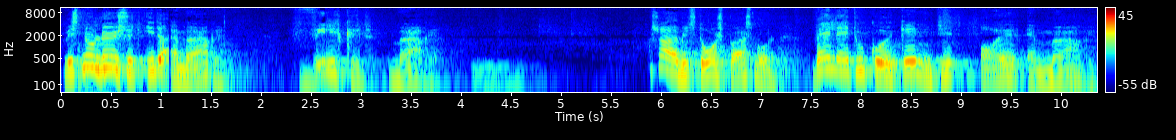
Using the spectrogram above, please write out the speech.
Hvis nu lyset i dig er mørke, hvilket mørke? Og så er mit store spørgsmål, hvad lader du gå igennem dit øje af mørke?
